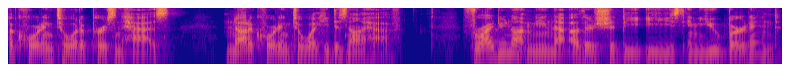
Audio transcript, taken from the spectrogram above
according to what a person has not according to what he does not have. For I do not mean that others should be eased and you burdened,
